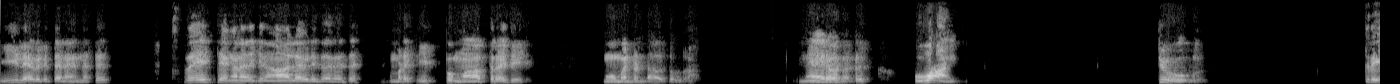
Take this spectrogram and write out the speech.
ഈ ലെവലിൽ തന്നെ നിന്നിട്ട് സ്ട്രെയിറ്റ് എങ്ങനെ നിൽക്കുന്ന? ആ ലെവലിൽ തന്നെ നമ്മുടെ ഹിപ്പ് മാത്രമേ ചെയ്യും. മൂവ്മെന്റ് ഉണ്ടാകത്തുള്ളൂ. നേരെ വന്നിട്ട് one two three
